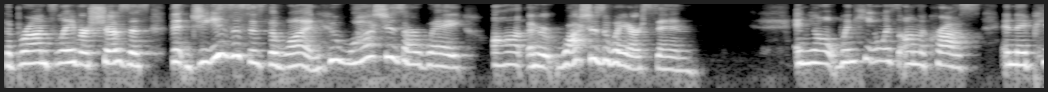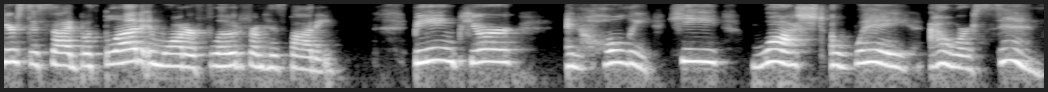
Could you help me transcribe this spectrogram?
The bronze laver shows us that Jesus is the one who washes our way on or washes away our sin. And y'all, when he was on the cross and they pierced his side, both blood and water flowed from his body. Being pure and holy, he washed away our sin.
